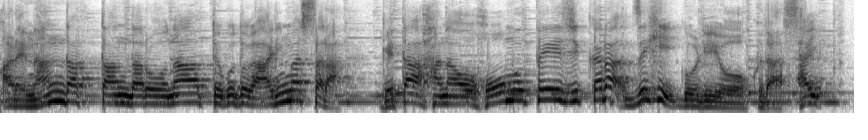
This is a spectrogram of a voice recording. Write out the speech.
あれ何だったんだろうなということがありましたら、下駄花をホームページから是非ご利用ください。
